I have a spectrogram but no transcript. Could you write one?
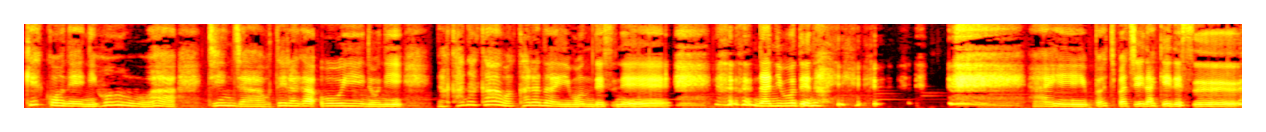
結構ね、日本は神社、お寺が多いのになかなかわからないもんですね。何も出ないはい、パチパチだけです。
